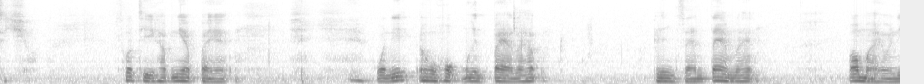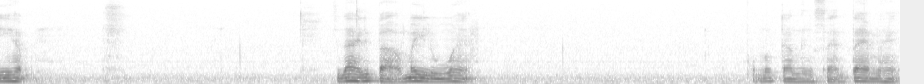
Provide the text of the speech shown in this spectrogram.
สีเขียวโทษทีครับเงียบไปอะวันนี้โอ้หกหมื่นแปดแล้วครับหนึ่งแสนแต้มนะฮะเป้าหมายวันนี้ครับ จะได้หรือเปล่าไม่รู้ฮะผมต้องการหนึ่งแสนแต้มนะฮะ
